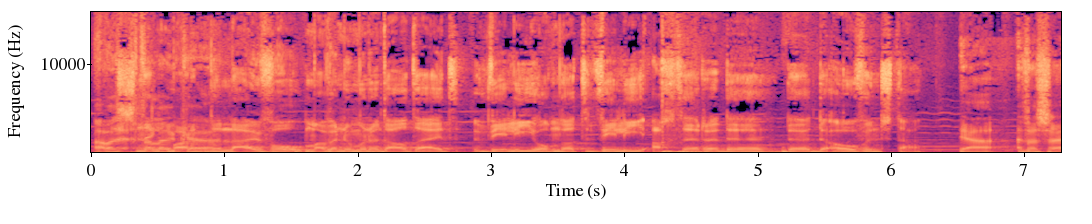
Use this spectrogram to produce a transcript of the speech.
Maar het was echt een leuke... de Luivel, maar we noemen het altijd Willy, omdat Willy achter de, de, de oven staat. Ja, het was, eh,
